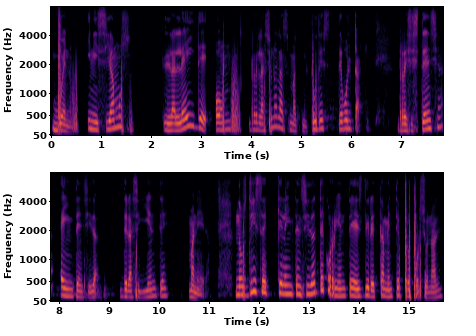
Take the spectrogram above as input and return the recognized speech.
Bueno, iniciamos la ley de Ohm relaciona las magnitudes de voltaje, resistencia e intensidad de la siguiente manera. Nos dice que la intensidad de corriente es directamente proporcional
